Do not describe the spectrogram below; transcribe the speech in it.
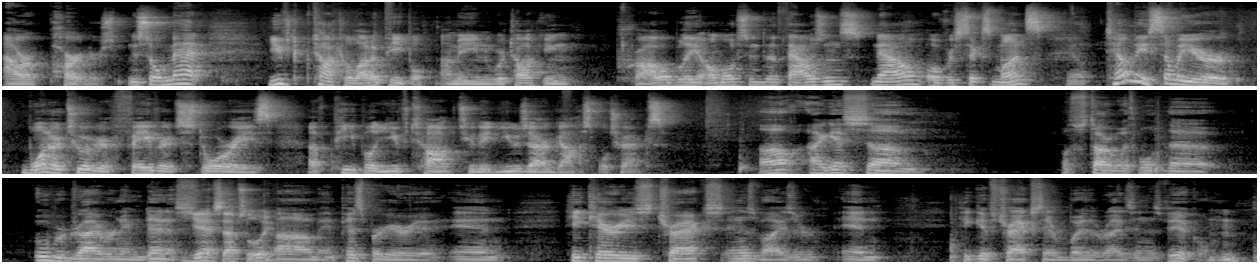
our partners. And so, Matt, you've talked to a lot of people. I mean, we're talking probably almost into the thousands now over six months. Yep. Tell me some of your one or two of your favorite stories of people you've talked to that use our gospel tracks. Well, I guess um, we'll start with the Uber driver named Dennis. Yes, absolutely. Um, in Pittsburgh area, and he carries tracks in his visor and he gives tracks to everybody that rides in his vehicle. Mm-hmm.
